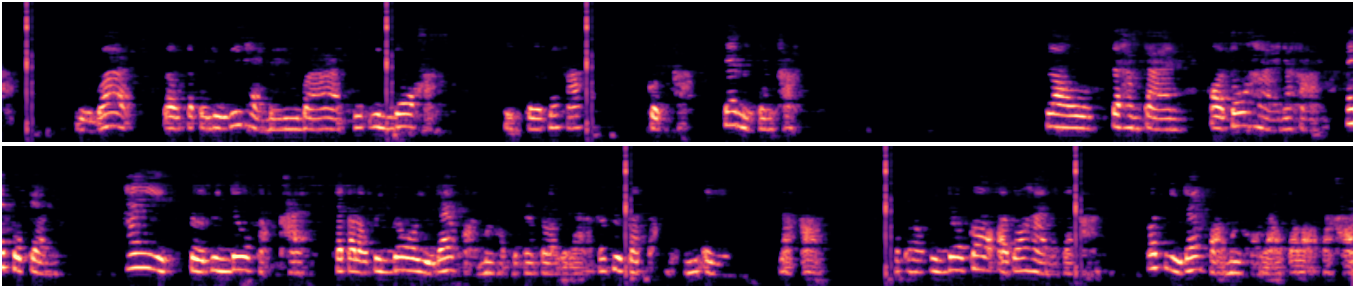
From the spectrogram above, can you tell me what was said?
ค่ะ หรือว่าเราจะไปดูที่แถบเมนูบาร์คลิก Window ค่ะเห็น Search ไหมคะกดค่ะ ได้เหมือนกันค่ะ เราจะทำการ Auto Hide นะคะ ให้โปรแกรมให้ Search Window กับ Catalog Window อยู่ด้านขวามือของโปรแกรมตลอดเวลา ก็คือการจับหมุนนั่นเองนะคะ Catalog Window ก็ Auto Hide เหมือนกันค่ะก็จะอยู่ด้านขวามือของเราตลอดนะคะ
